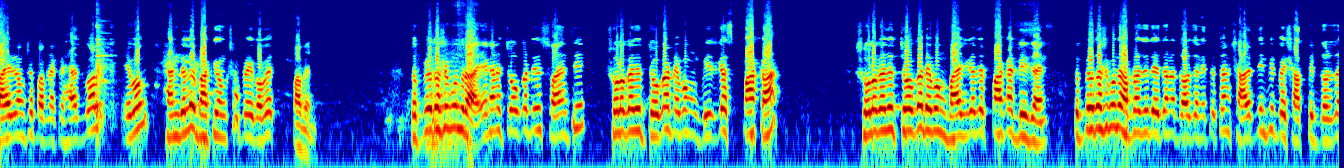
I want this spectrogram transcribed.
বাইরের অংশে পাবেন একটা হ্যাজবল এবং হ্যান্ডেলের বাকি অংশ আপনি এইভাবে পাবেন। তো প্রিয় দর্শক বন্ধুরা, এখানে চৌকাট ছয় ইঞ্চি ষোলো গাজের চৌকাট এবং বিশ গাছ পাকা, ষোলো গাজের চৌকাট এবং বাইশ গাজের পাকা ডিজাইন। তো প্রিয় দর্শক বন্ধু আপনারা যদি এই ধরনের দরজা নিতে চান, সাড়ে তিন ফিট বাই সাত ফিট দরজা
